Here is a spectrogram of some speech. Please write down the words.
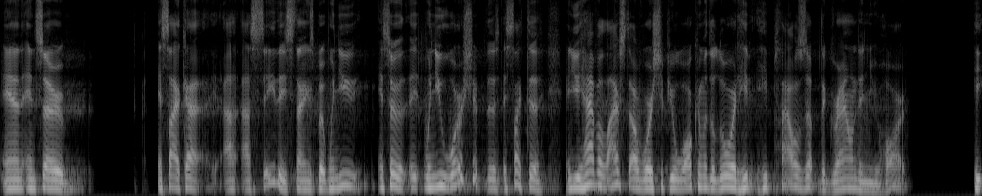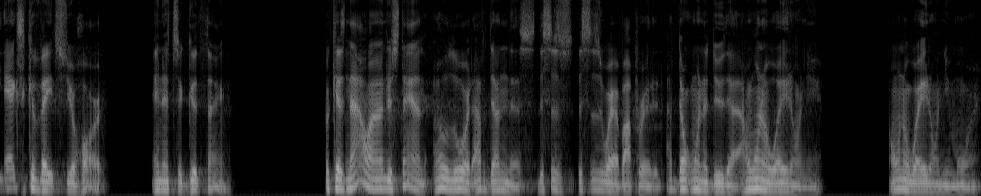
And, and so it's like I, I, I, see these things, but when you and so it, when you worship, this, it's like the and you have a lifestyle worship. You're walking with the Lord. He He plows up the ground in your heart. He excavates your heart, and it's a good thing. Because now I understand. Oh Lord, I've done this. This is this is way I've operated. I don't want to do that. I want to wait on you. I want to wait on you more.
